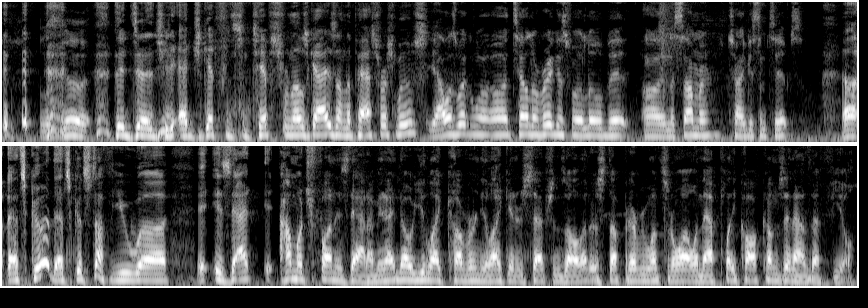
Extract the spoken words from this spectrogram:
it was good. Did, uh, did, you, did, you, get some tips from those guys on the pass rush moves? Yeah, I was working with uh, Taylor Riggins for a little bit uh, in the summer, trying to get some tips. Uh, that's good. That's good stuff. You uh, is that how much fun is that? I mean, I know you like covering, you like interceptions, all that other stuff, but every once in a while, when that play call comes in, how does that feel?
